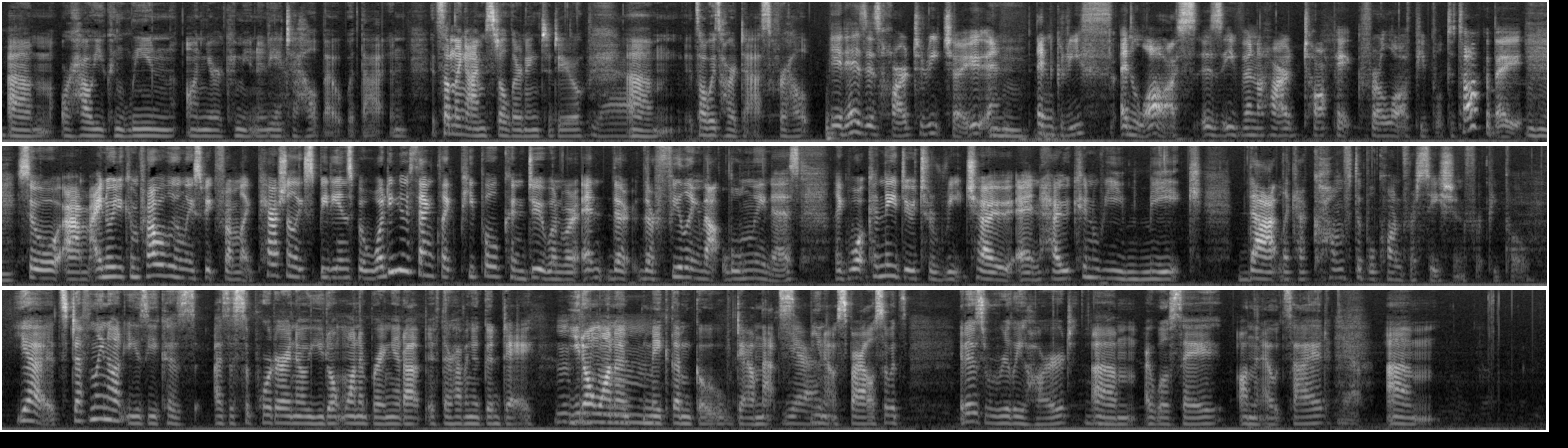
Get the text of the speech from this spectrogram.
um, or how you can lean on your community to help out with that and it's something i'm still learning to do Yeah. um, it's always hard to ask for help It is. It's hard to reach out, and Mm-hmm. and grief and loss is even a hard topic for a lot of people to talk about. Mm-hmm. So um, I know you can probably only speak from like personal experience, but what do you think like people can do when we're in they're they're feeling that loneliness? Like what can they do to reach out, and how can we make that like a comfortable conversation for people? yeah it's definitely not easy because as a supporter i know you don't want to bring it up if they're having a good day you don't want to make them go down that Yeah. you know spiral so it's it is really hard um, i will say on the outside Yeah. um,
